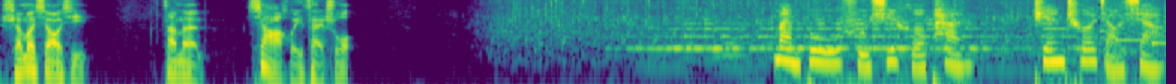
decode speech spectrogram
什么消息？咱们下回再说。漫步抚溪河畔，天车脚下，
